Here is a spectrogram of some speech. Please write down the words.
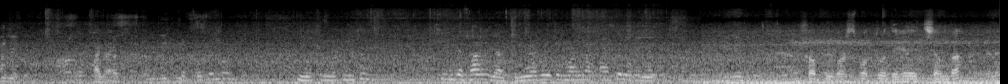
হাজার। হাজার। সব পেপারসপত্র দেখে নিচ্ছি আমরা এখানে।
